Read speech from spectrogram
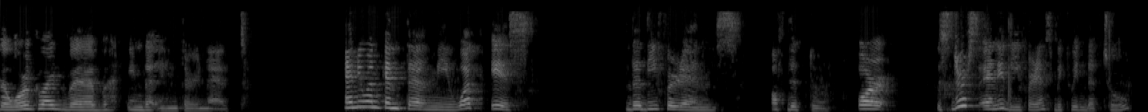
The World Wide Web in the Internet. Anyone can tell me what is the difference of the two? Or is there any difference between the two?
